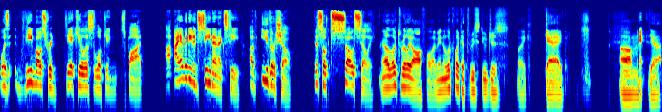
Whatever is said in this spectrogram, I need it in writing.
was the most ridiculous looking spot. I I haven't even seen NXT of either show. This looked so silly. It looked really awful. I mean, it looked like a Three Stooges like gag. Um, yeah.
